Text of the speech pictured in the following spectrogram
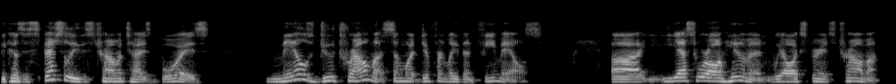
Because especially these traumatized boys males do trauma somewhat differently than females. Uh, yes we're all human. We all experience trauma.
